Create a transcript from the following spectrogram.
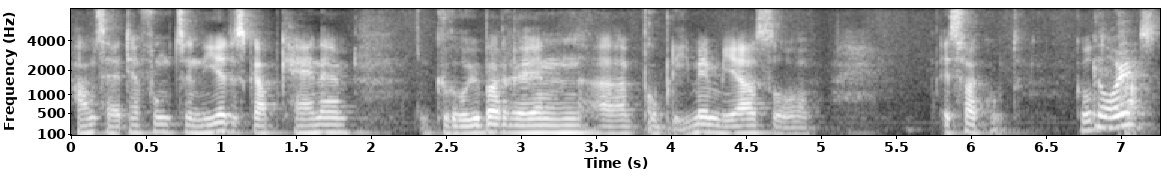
haben seither funktioniert, es gab keine gröberen äh, Probleme mehr, so es war gut. Gut Toll. passt.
